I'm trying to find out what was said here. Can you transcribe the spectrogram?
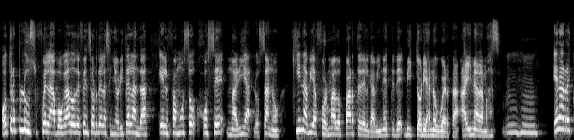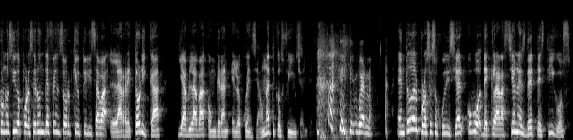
Otro plus fue el abogado defensor de la señorita Landa, el famoso José María Lozano, quien había formado parte del gabinete de Victoriano Huerta. Ahí nada más. Era reconocido por ser un defensor que utilizaba la retórica y hablaba con gran elocuencia. Un Atticus Finch. bueno. En todo el proceso judicial hubo declaraciones de testigos,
